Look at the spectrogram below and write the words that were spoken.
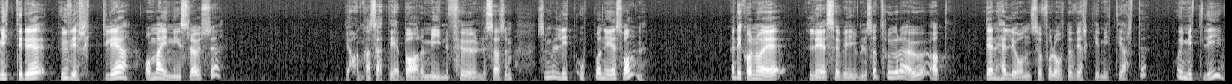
midt i det uvirkelige og meningsløse. Ja, Han kan si at det er bare mine følelser som, som er litt opp og ned sånn. Men det når jeg leser Bibelen, så tror jeg òg at Den hellige ånd som får lov til å virke i mitt hjerte og i mitt liv.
